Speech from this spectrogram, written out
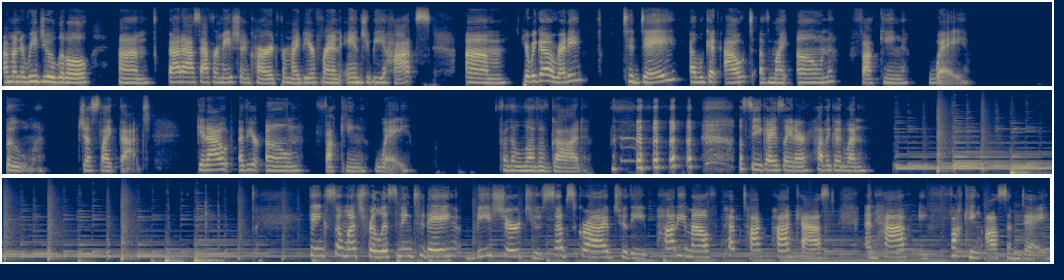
I'm going to read you a little um, badass affirmation card from my dear friend Angie B. Hotz. Um, here we go. Ready? Today, I will get out of my own fucking way. Boom. Just like that. Get out of your own fucking way. For the love of God. I'll see you guys later. Have a good one. Thanks so much for listening today. Be sure to subscribe to the Potty Mouth Pep Talk podcast and have a fucking awesome day.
